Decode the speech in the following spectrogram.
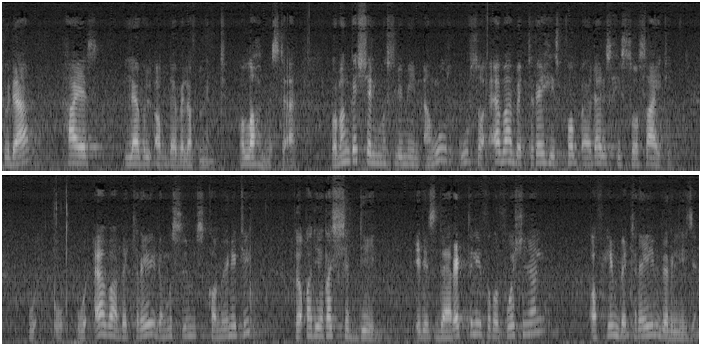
to the highest level of development. Allah musta'an. ومن غش المسلمين and whosoever betray his uh, that is his society whoever betray the Muslims community فقد غش الدين it is directly proportional of him betraying the religion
